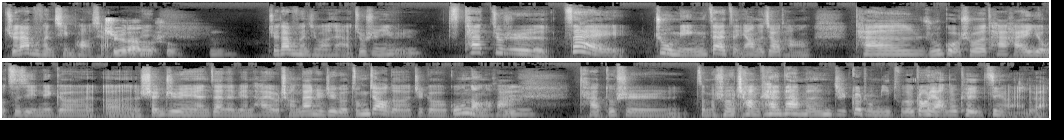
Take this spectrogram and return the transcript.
绝大部分情况下，绝大多数，嗯绝大部分情况下，就是因为它就是再著名、再怎样的教堂，它如果说它还有自己那个呃神职人员在那边，它有承担着这个宗教的这个功能的话，嗯它都是怎么说，敞开大门，这各种迷途的羔羊都可以进来，对吧？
